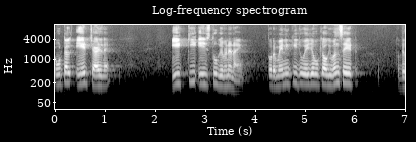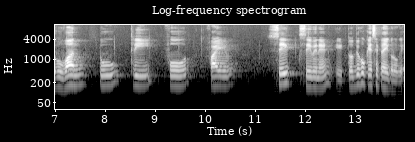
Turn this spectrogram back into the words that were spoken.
टोटल एट चाइल्ड है। एक की एज तो गिवन है नाइन तो रिमेनिंग की जो एज है, वो क्या होगी? वन से एट तो देखो one two three four five six seven and eight तो अब देखो कैसे ट्राई करोगे।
